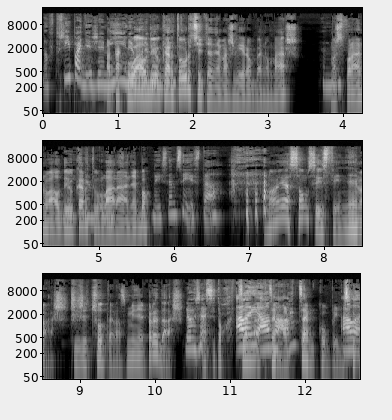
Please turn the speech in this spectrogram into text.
No v případě, že my A takú audiokartu mít... určite nemáš vyrobenú, máš? Máš správnu audiokartu? Nejsem, Lara a nebo? Nejsem si jistá. no ja som si istý, nemáš. Čiže čo teraz, mi nepredáš? Dobře, ja si to chcem ale ja chcem mám, a chcem kúpiť. Ale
